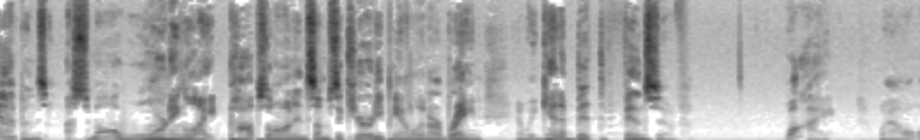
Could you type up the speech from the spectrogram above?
happens, a small warning light pops on in some security panel in our brain, and we get a bit defensive. Why? Well,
